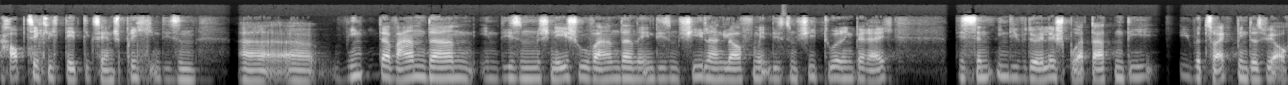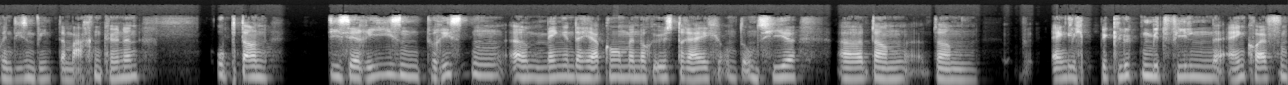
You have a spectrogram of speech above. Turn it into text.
hauptsächlich tätig sein, sprich in diesem äh, äh, Winterwandern, in diesem Schneeschuhwandern, in diesem Skilanglaufen, in diesem Skitouring-Bereich, das sind individuelle Sportarten, die ich überzeugt bin, dass wir auch in diesem Winter machen können. Ob dann diese riesen Touristenmengen daherkommen nach Österreich und uns hier äh, dann, dann eigentlich beglücken mit vielen Einkäufen,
